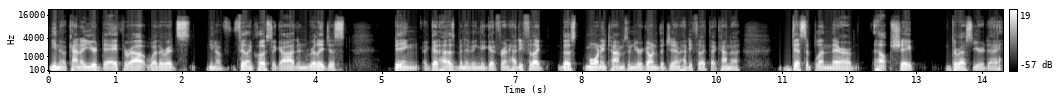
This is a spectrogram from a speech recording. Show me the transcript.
you know kind of your day throughout whether it's you know feeling close to god and really just being a good husband and being a good friend how do you feel like those morning times when you're going to the gym how do you feel like that kind of discipline there helps shape the rest of your day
